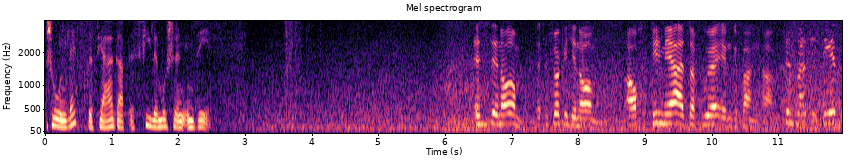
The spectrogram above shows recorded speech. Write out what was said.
Schon letztes Jahr gab es viele Muscheln im See. Es ist enorm, es ist wirklich enorm. Auch viel mehr, als wir früher eben gefangen haben. Ich sehe jetzt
